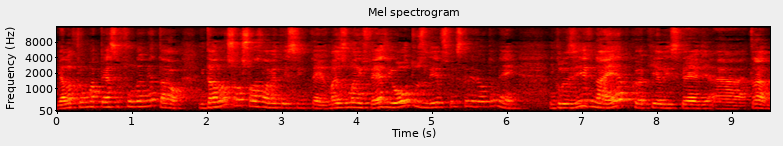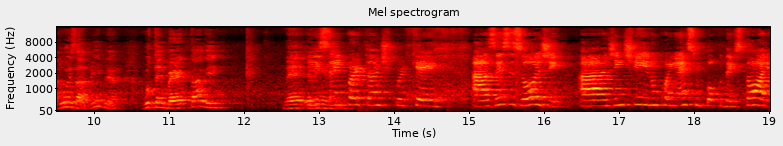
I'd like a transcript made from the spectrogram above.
E ela foi uma peça fundamental. Então, não são só os 95 teses, mas os manifestos e outros livros que ele escreveu também. Inclusive, na época que ele escreve, a, traduz a Bíblia, Gutenberg está ali. Né? Ele... Isso é importante porque às vezes hoje a gente não conhece um pouco da história,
